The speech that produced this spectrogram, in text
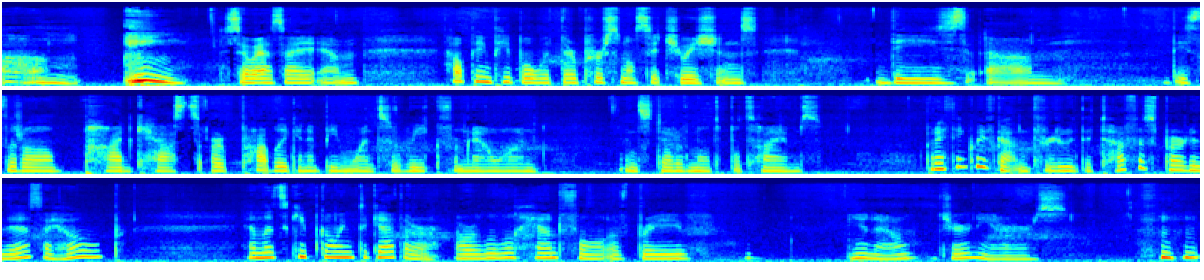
Um, so, as I am helping people with their personal situations, these um, these little podcasts are probably going to be once a week from now on instead of multiple times. But I think we've gotten through the toughest part of this, I hope. And let's keep going together, our little handful of brave, you know, journeyers. All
